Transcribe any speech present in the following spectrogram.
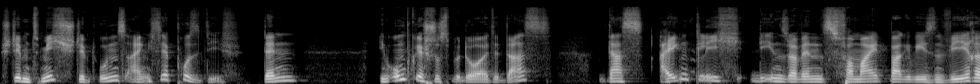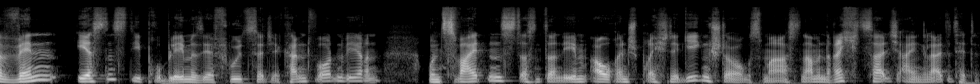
stimmt mich, stimmt uns eigentlich sehr positiv. Denn im Umkehrschluss bedeutet das, dass eigentlich die Insolvenz vermeidbar gewesen wäre, wenn erstens die Probleme sehr frühzeitig erkannt worden wären und zweitens das Unternehmen auch entsprechende Gegensteuerungsmaßnahmen rechtzeitig eingeleitet hätte.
